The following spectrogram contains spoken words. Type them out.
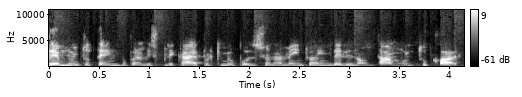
ter muito tempo para me explicar é porque meu posicionamento ainda ele não está muito claro.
